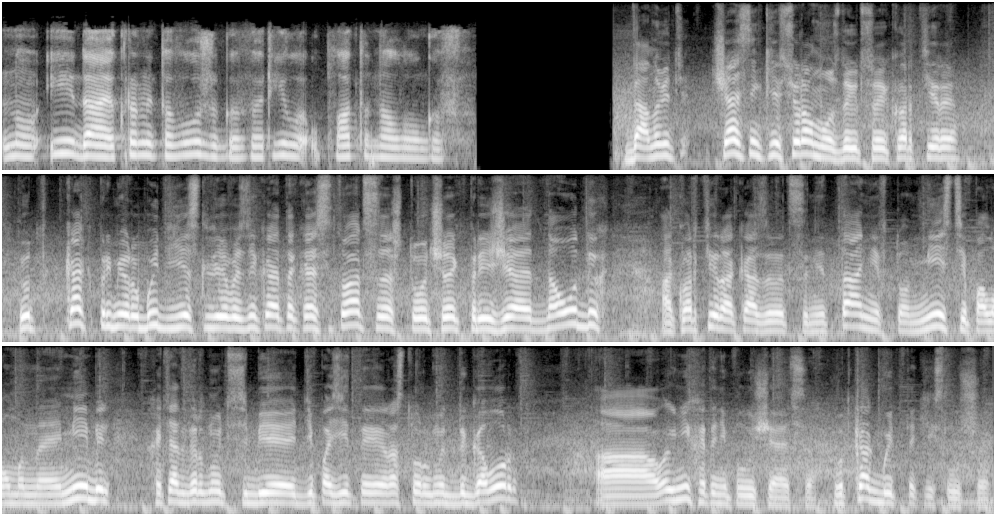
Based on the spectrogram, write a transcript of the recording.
Ну и да и кроме того уже говорила уплата налогов да но ведь частники все равно сдают свои квартиры и вот как, к примеру, быть, если возникает такая ситуация, что человек приезжает на отдых, а квартира оказывается не та, не в том месте, поломанная мебель, хотят вернуть себе депозиты, расторгнуть договор, а у них это не получается. Вот как быть в таких случаях?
